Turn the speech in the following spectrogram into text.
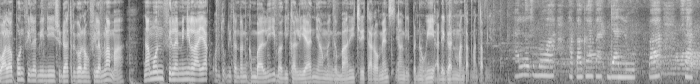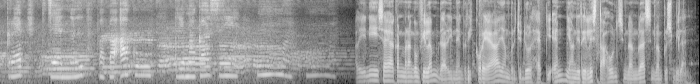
Walaupun film ini sudah tergolong film lama, namun film ini layak untuk ditonton kembali bagi kalian yang menggembani cerita romans yang dipenuhi adegan mantap-mantapnya. Halo semua, apa kabar? Jangan lupa subscribe channel papa aku. Terima kasih. Mwah, mwah. Kali ini saya akan merangkum film dari negeri Korea yang berjudul Happy End yang dirilis tahun 1999.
